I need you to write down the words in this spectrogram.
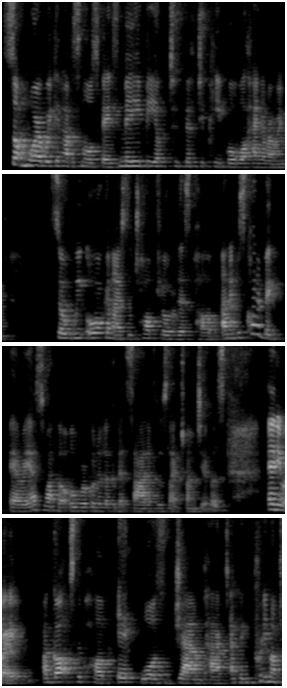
somewhere we can have a small space, maybe up to 50 people will hang around. So we organized the top floor of this pub and it was quite a big area. So I thought, oh, we're going to look a bit sad if there's like 20 of us. Anyway, I got to the pub. It was jam packed. I think pretty much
